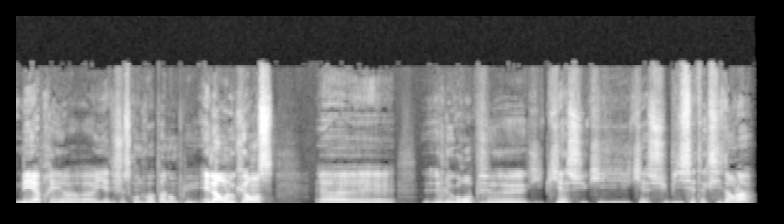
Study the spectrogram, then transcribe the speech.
Mais après, euh, il y a des choses qu'on ne voit pas non plus. Et là, en l'occurrence, euh, le groupe euh, qui, a su, qui, qui, a subi cet accident-là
